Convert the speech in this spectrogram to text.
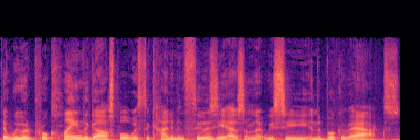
that we would proclaim the gospel with the kind of enthusiasm that we see in the book of Acts.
